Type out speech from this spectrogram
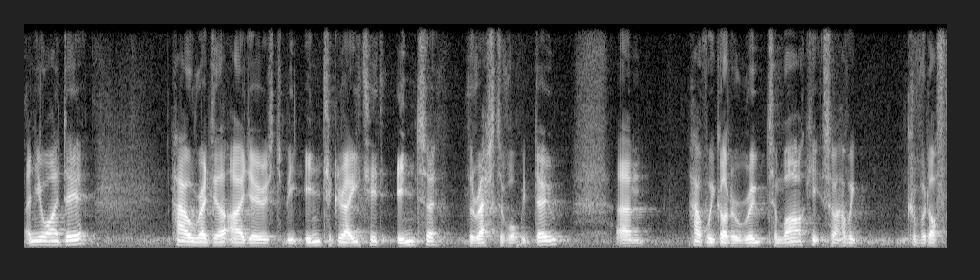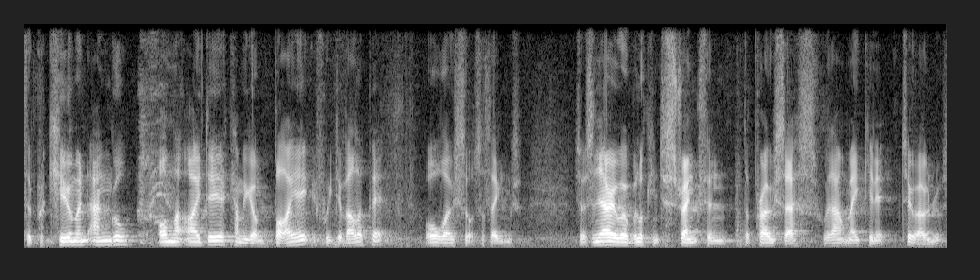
a new idea how ready that idea is to be integrated into the rest of what we do. Um, have we got a route to market? So have we covered off the procurement angle on that idea? Can we go and buy it if we develop it? All those sorts of things. So it's an area where we're looking to strengthen the process without making it too onerous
